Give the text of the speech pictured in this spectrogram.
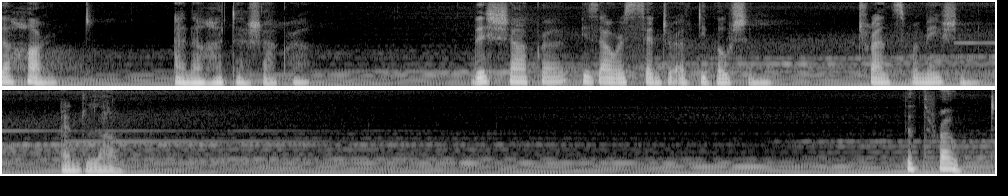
The heart, Anahata chakra. This chakra is our center of devotion, transformation, and love. The throat,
